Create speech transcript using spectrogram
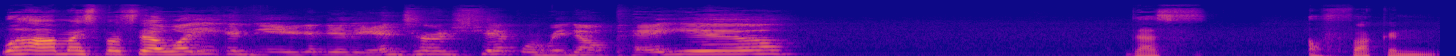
Well, how am I supposed to know? What you can do, you can do the internship where we don't pay you. That's a fucking.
